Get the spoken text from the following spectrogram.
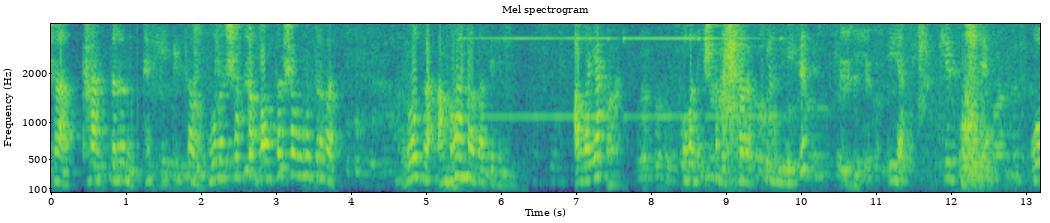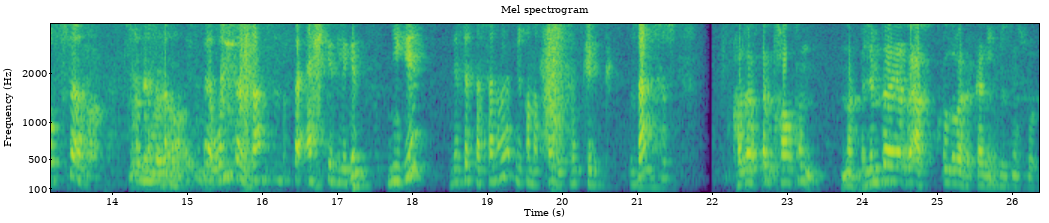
жаңағы тағдырын тәлкекке салып болашаққа балта шауып отырған роза аманова деген алаяқ. Оған ешқандай шара көрілмейді иә керісінше осы қылмыстық істі осы заңсыздықты әшкерелеген неге? Ләззат асанова үйқамақта отырып келеді заңсыз. Қазақстан халқын мына білімді аяғы асып қылып жатыр қазір біздің сот.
